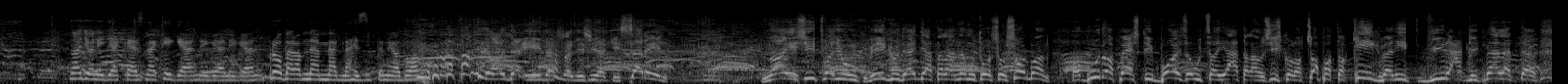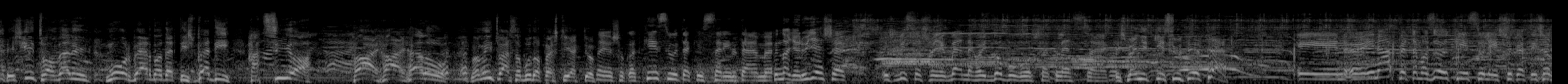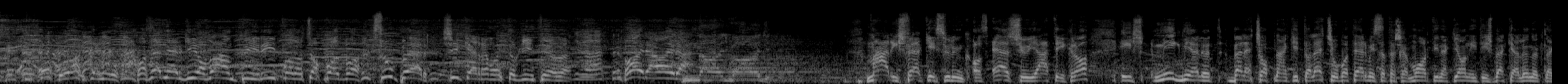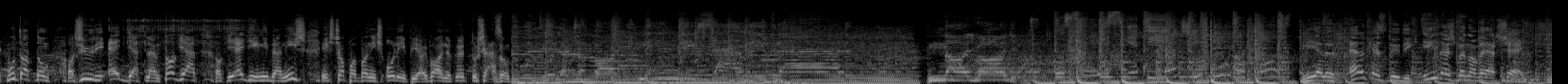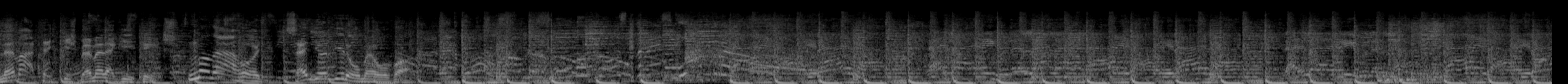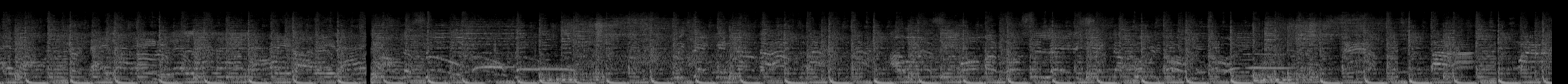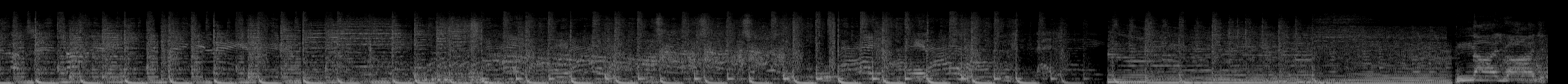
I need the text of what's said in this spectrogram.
Nagyon igyekeznek, igen, igen, igen. Próbálom nem megnehezíteni a dolgokat. Jaj, de édes vagy, és ilyen kis szerény. Na és itt vagyunk, végül, de egyáltalán nem utolsó sorban, a budapesti Bajza utcai általános iskola csapata kékben itt viráglik mellettem, és itt van velünk Mór Bernadett és Bedi, hát szia! Hi, hi, hello! Na mit vársz a budapestiektől? Nagyon sokat készültek, és szerintem nagyon ügyesek, és biztos vagyok benne, hogy dobogósak lesznek. És mennyit készültél te? Én átvettem az ő készülésüket, és az... Jaj, de jó! Az energia vámpír itt van a csapatban! Szuper! Sikerre vagytok ítélve! Hajrá, hajrá! nagy vagy, Már is felkészülünk az első játékra, és még mielőtt belecsapnánk itt a lecsóba, természetesen Martinek Janit is be kell önöknek mutatnom, a zsűri egyetlen tagját, aki egyéniben is, és csapatban is olimpiai bajnok öttusázon. hogy a csapat mindig számít rád. Nagy vagy, Mielőtt elkezdődik élesben a verseny, nem árt egy kis bemelegítés. Na náhogy, Szentgyörgyi Rómeóval. Vagy,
